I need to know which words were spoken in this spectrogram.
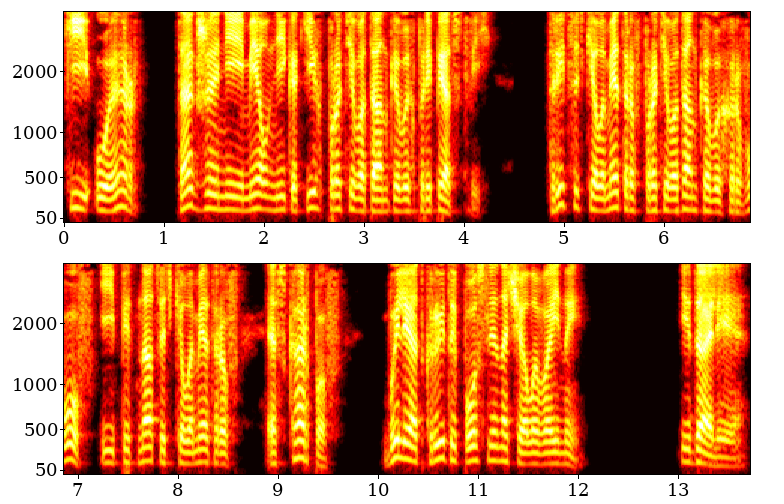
Ки-УР также не имел никаких противотанковых препятствий. 30 километров противотанковых рвов и 15 километров эскарпов были открыты после начала войны. И далее.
